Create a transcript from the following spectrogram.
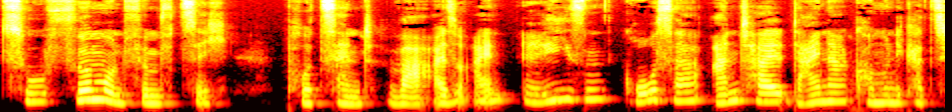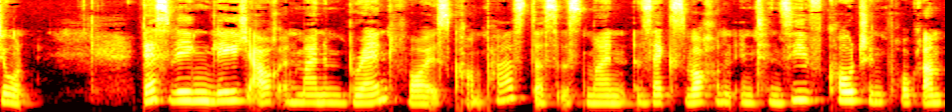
zu 55 Prozent wahr. Also ein riesengroßer Anteil deiner Kommunikation. Deswegen lege ich auch in meinem Brand Voice Kompass, das ist mein sechs Wochen Intensiv Coaching Programm,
